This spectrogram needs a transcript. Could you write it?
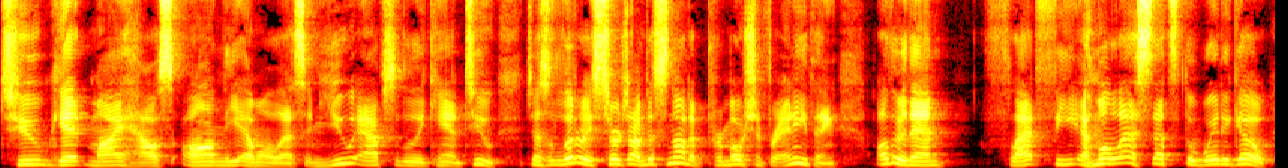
to get my house on the MLS, and you absolutely can too. Just literally search this is not a promotion for anything other than flat fee MLS. That's the way to go.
